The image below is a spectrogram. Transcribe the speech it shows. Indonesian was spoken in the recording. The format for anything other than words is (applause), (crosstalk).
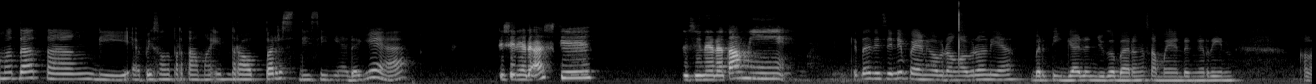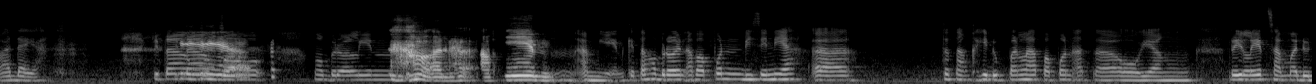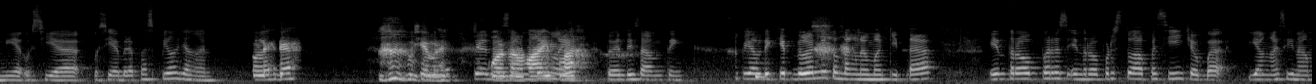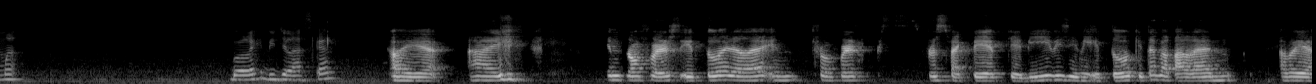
Selamat datang di episode pertama Intropers. Di sini ada Gea. Di sini ada Aski. Di sini ada Tami. Kita di sini pengen ngobrol-ngobrol nih ya, bertiga dan juga bareng sama yang dengerin. Kalau ada ya. (laughs) Kita Iya. mau ngobrolin (laughs) Kalau ada, amin. Mm, amin. Kita ngobrolin apa pun di sini ya. eh, tentang kehidupan lah apa pun atau yang relate sama dunia usia usia berapa spill jangan Boleh deh. (laughs) Usia berapa? 20 Quarter something life lah lah. ya, 20 something. Spill dikit dulu nih tentang nama kita. Intropers, intropers tuh apa sih? Coba yang ngasih nama. Boleh dijelaskan? Oh iya, hai. (laughs) Introverts itu adalah introvert perspective. Jadi di sini itu kita bakalan apa ya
